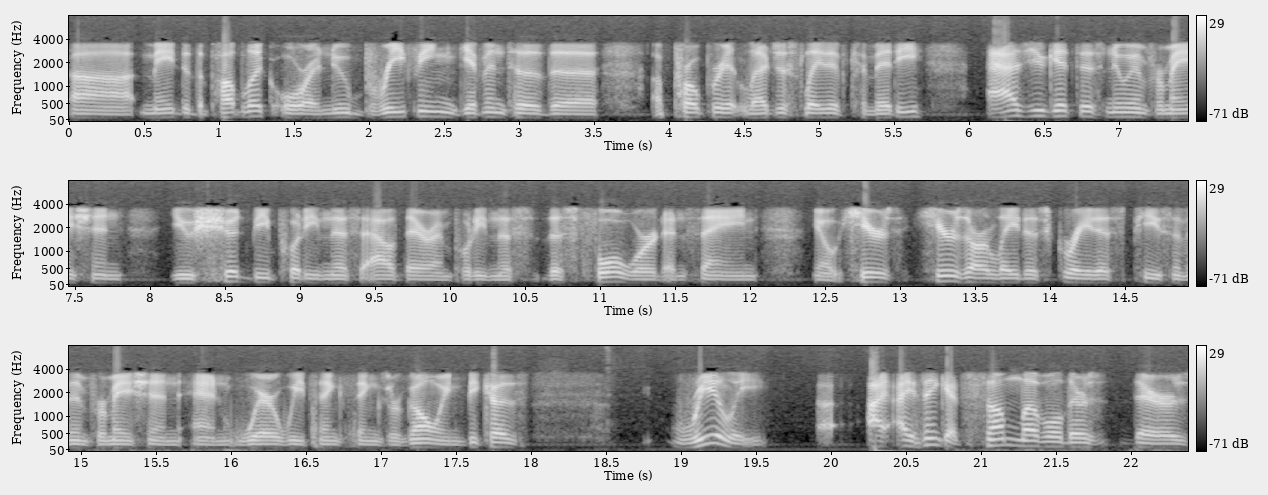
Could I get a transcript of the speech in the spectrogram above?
uh, made to the public or a new briefing given to the appropriate legislative committee, as you get this new information, you should be putting this out there and putting this this forward and saying, you know, here's here's our latest greatest piece of information and where we think things are going because really I, I think at some level there's there's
